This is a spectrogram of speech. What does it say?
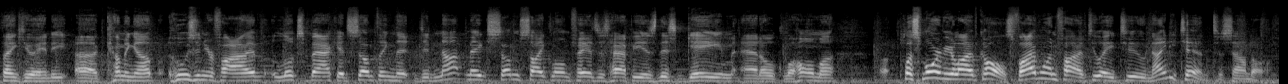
Thank you, Andy. Uh, coming up, Who's in Your Five looks back at something that did not make some Cyclone fans as happy as this game at Oklahoma. Uh, plus, more of your live calls 515 282 9010 to sound off.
